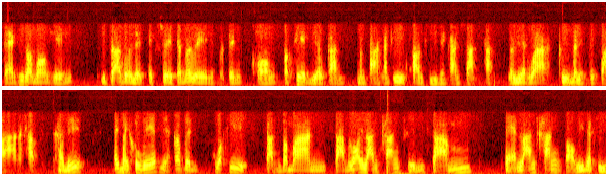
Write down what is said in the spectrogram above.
แสงที่เรามองเห็นอัลตราไวโอเลตเอ็กซเรย์ gamma ray เนี่ยมันเป็นของประเภทเดียวกัน มันต่างกันที่ความถี่ในการสั่นครับ เราเรียกว่าคลื่นแม่เหล็กไฟฟ้านะครับ คราวนี้ไอ้ไมโครเวฟเนี่ยก็เป็นพวกที่สั่นประมาณ300ล้านครั้งถึง3แสนล้านครั้งต่อวินาที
